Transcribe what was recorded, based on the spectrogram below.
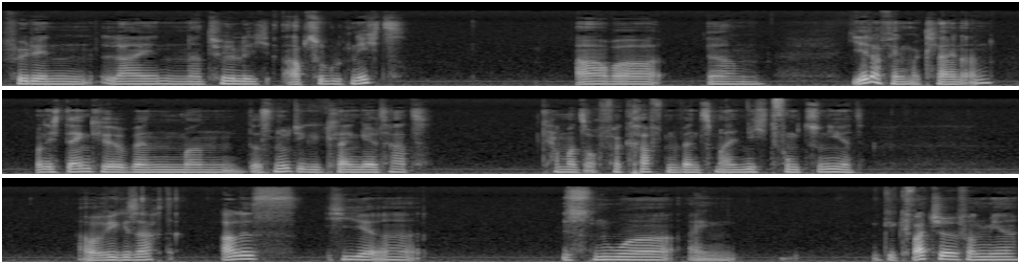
Für den Laien natürlich absolut nichts, aber ähm, jeder fängt mal klein an und ich denke, wenn man das nötige Kleingeld hat, kann man es auch verkraften, wenn es mal nicht funktioniert. Aber wie gesagt, alles hier ist nur ein Gequatsche von mir.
